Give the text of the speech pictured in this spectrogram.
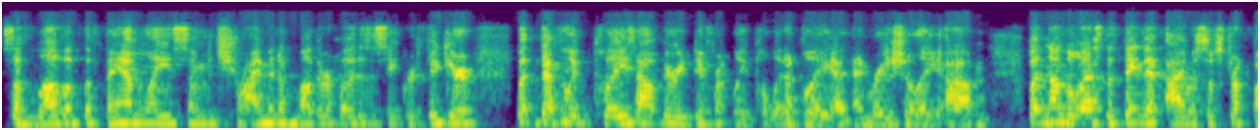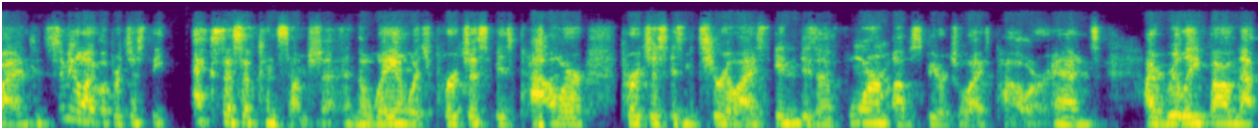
some love of the family, some enshrinement of motherhood as a sacred figure, but definitely plays out very differently politically and, and racially. Um, but nonetheless, the thing that I was so struck by in consuming a lot of Oprah, just the excess of consumption and the way in which purchase is power, purchase is materialized in is a form of spiritualized power. And I really found that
